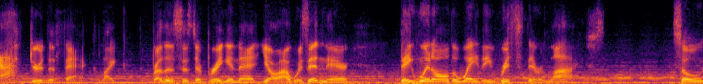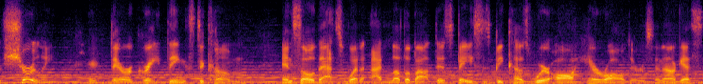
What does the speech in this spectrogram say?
after the fact. Like brother and sister bringing that, yo, I was in there. They went all the way. They risked their lives. So surely there are great things to come. And so that's what I love about this space is because we're all heralders. And I guess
